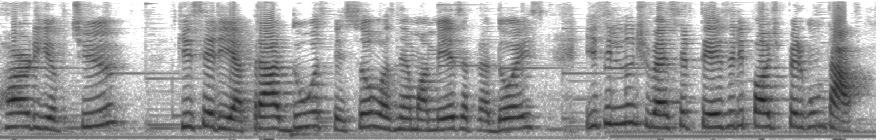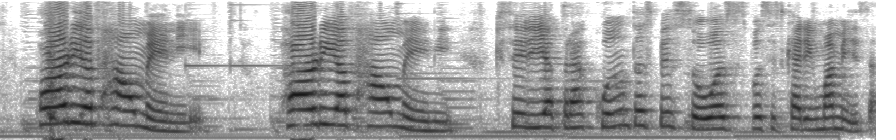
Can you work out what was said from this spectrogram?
Party of two? Que seria para duas pessoas, né? Uma mesa para dois. E se ele não tiver certeza, ele pode perguntar: Party of how many? Party of how many? Que seria para quantas pessoas vocês querem uma mesa.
